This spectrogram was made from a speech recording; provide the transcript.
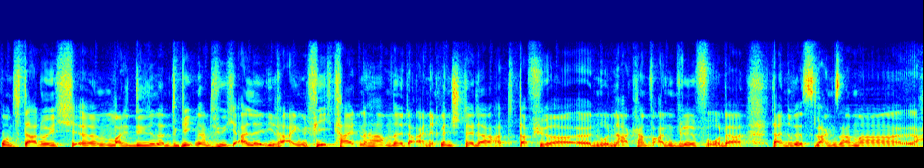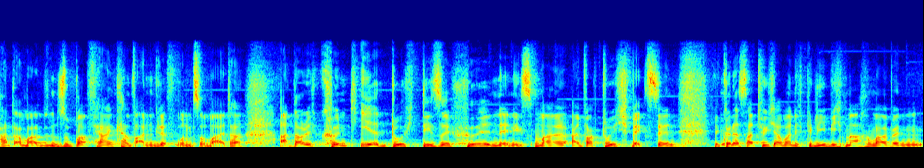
und dadurch, ähm, weil die Gegner natürlich alle ihre eigenen Fähigkeiten haben, ne? der eine rennt schneller, hat dafür äh, nur Nahkampfangriff oder der andere ist langsamer, hat aber einen super Fernkampfangriff und so weiter. Aber dadurch könnt ihr durch diese Hüllen, nenne ich es mal, einfach durchwechseln. Ihr könnt das natürlich aber nicht beliebig machen, weil wenn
